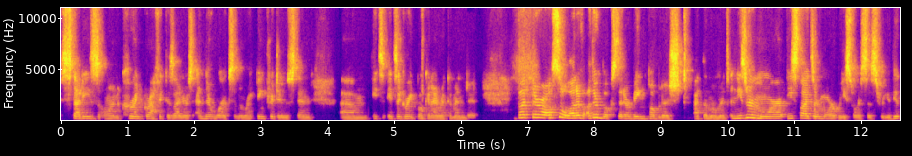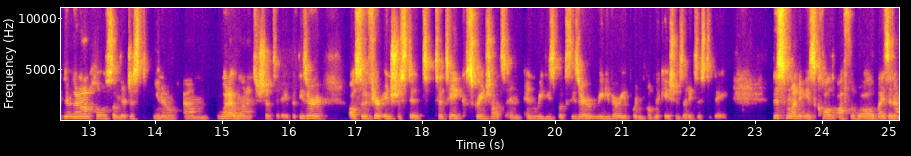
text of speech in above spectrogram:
studies on current graphic designers and their works and the work being produced and um, it's, it's a great book and I recommend it. But there are also a lot of other books that are being published at the moment. And these are more, these slides are more resources for you. They're, they're not wholesome. They're just, you know, um, what I wanted to show today. But these are also, if you're interested to take screenshots and, and read these books, these are really very important publications that exist today. This one is called Off the Wall by Zeina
